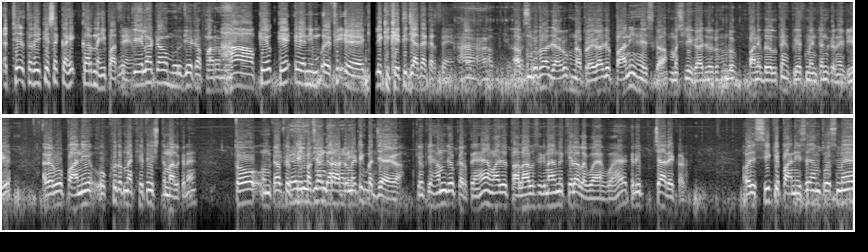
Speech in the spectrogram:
अच्छे तरीके से कर नहीं पाते हैं। केला का मुर्गे का फार्म हाँ। के, के यानी केले की खेती ज़्यादा करते हैं। हाँ हाँ। अब तुमको थोड़ा जागरूक होना पड़ेगा जो पानी है इसका मछली का जो हम लोग पानी बदलते हैं पीएच मेंटेन करने के लिए अगर वो पानी वो खुद अपना खेती में इस्तेमाल करें तो उनका फिफ्टी परसेंट ऑटोमेटिक बच जाएगा क्योंकि हम जो करते हैं हमारे जो तालाब उसके किनारे में केला लगवाया हुआ है करीब चार एकड़। और इसी के पानी से हमको उसमें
